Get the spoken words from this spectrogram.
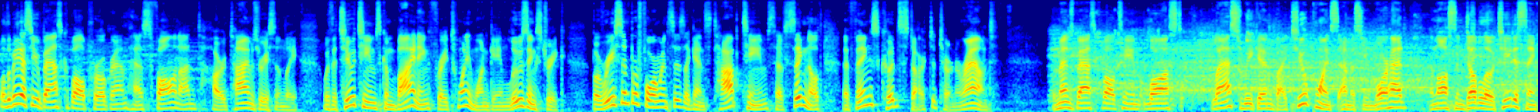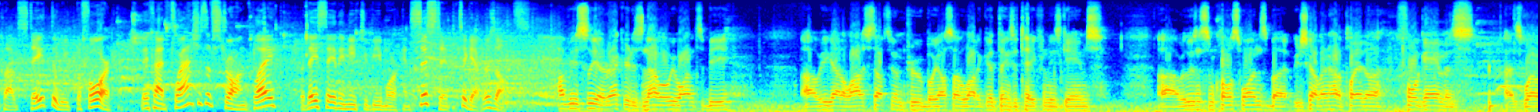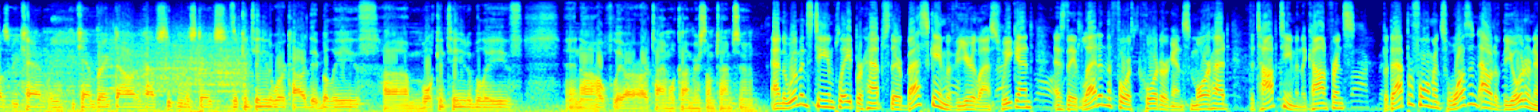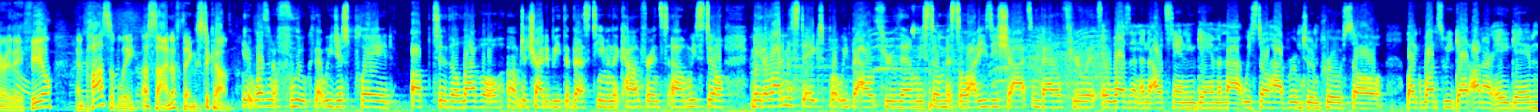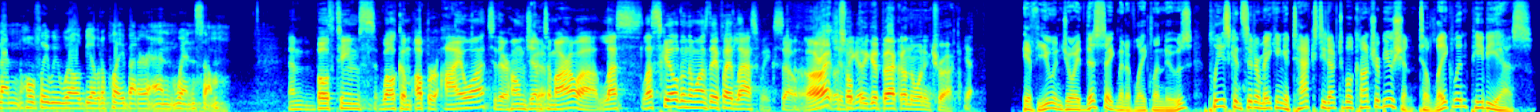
Well, the BSU basketball program has fallen on hard times recently, with the two teams combining for a 21-game losing streak. But recent performances against top teams have signaled that things could start to turn around. The men's basketball team lost last weekend by two points to MSU Moorhead and lost in double OT to St. Cloud State the week before. They've had flashes of strong play, but they say they need to be more consistent to get results. Obviously, a record is not what we want it to be. Uh, we got a lot of stuff to improve, but we also have a lot of good things to take from these games. Uh, we're losing some close ones, but we just got to learn how to play the full game as as well as we can. We, we can't break down and have stupid mistakes. They continue to work hard. They believe. Um, we'll continue to believe and uh, hopefully our, our, time will come here sometime soon. And the women's team played perhaps their best game of the year last weekend as they led in the fourth quarter against Moorhead, the top team in the conference. But that performance wasn't out of the ordinary, they feel, and possibly a sign of things to come. It wasn't a fluke that we just played up to the level um, to try to beat the best team in the conference. Um, we still made a lot of mistakes, but we battled through them. We still missed a lot of easy shots and battled through it. It wasn't an outstanding game and that we still have room to improve. So like once we get on our A game, then hopefully we will be able to play better and win some. And both teams welcome Upper Iowa to their home gym tomorrow. Uh, less less skilled than the ones they played last week. So all right, let's hope they get back on the winning track. Yeah. If you enjoyed this segment of Lakeland News, please consider making a tax-deductible contribution to Lakeland PBS.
